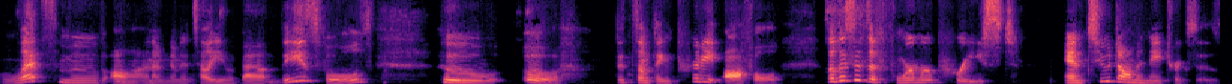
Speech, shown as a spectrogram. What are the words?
let's move on. I'm going to tell you about these fools who, oh, did something pretty awful. So, this is a former priest and two dominatrixes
